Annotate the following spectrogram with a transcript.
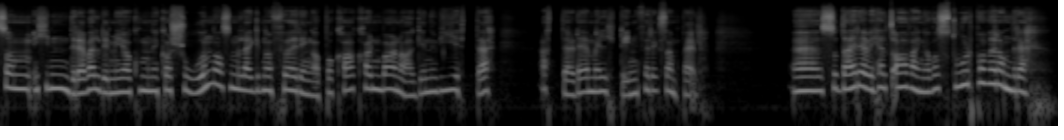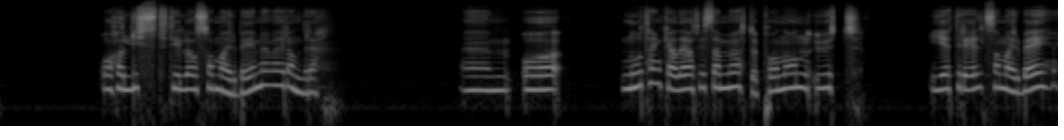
som hindrer veldig mye av kommunikasjonen, og som legger noen føringer på hva kan barnehagen vite etter det er meldt inn, f.eks. Eh, så der er vi helt avhengig av å stole på hverandre og ha lyst til å samarbeide med hverandre. Um, og nå tenker jeg det at hvis jeg møter på noen ut i et reelt samarbeid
